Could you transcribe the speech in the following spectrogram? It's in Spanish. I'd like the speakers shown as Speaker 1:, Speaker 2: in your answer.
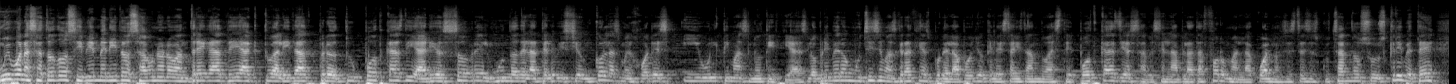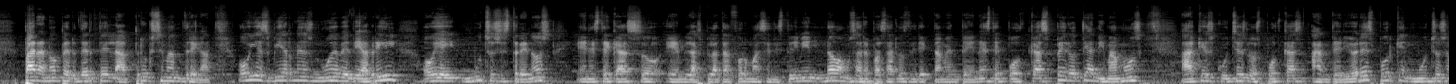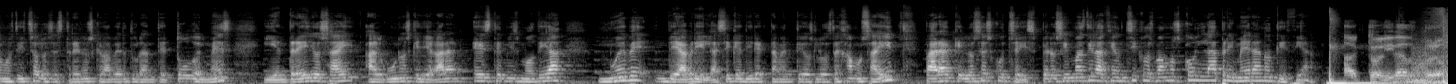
Speaker 1: Muy buenas a todos y bienvenidos a una nueva entrega de Actualidad Pro, tu podcast diario sobre el mundo de la televisión con las mejores y últimas noticias. Lo primero, muchísimas gracias por el apoyo que le estáis dando a este podcast. Ya sabes, en la plataforma en la cual nos estés escuchando, suscríbete para no perderte la próxima entrega. Hoy es viernes 9 de abril, hoy hay muchos estrenos, en este caso en las plataformas en streaming. No vamos a repasarlos directamente en este podcast, pero te animamos a que escuches los podcasts anteriores porque en muchos hemos dicho los estrenos que va a haber durante todo el mes y entre ellos hay algunos que llegarán este mismo día 9 de abril, así que directamente os los dejamos ahí para que los escuchéis. Pero sin más dilación chicos, vamos con la primera noticia.
Speaker 2: Actualidad Pro.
